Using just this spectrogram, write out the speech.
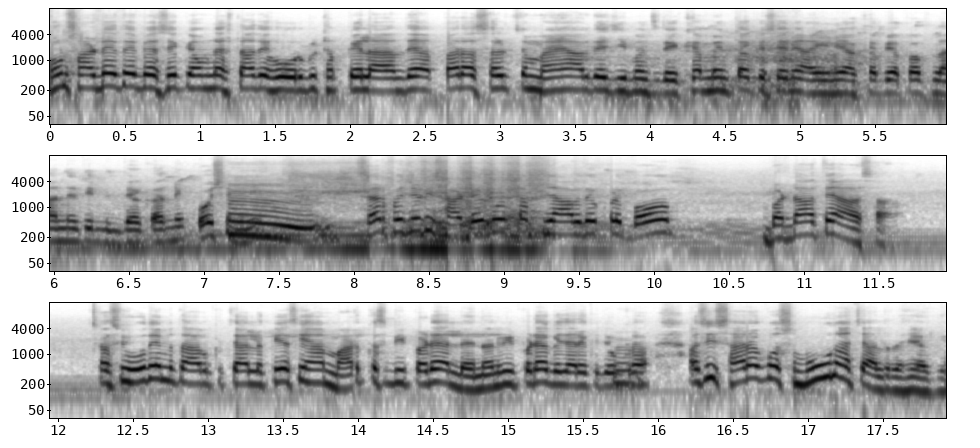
ਹੁਣ ਸਾਡੇ ਤੇ ਵੈਸੇ ਕਮਿਊਨਿਸਟਾਂ ਦੇ ਹੋਰ ਵੀ ਠੱਪੇ ਲਾ ਦਿੰਦੇ ਆ ਪਰ ਅਸਲ 'ਚ ਮੈਂ ਆਪਦੇ ਜੀਵਨ 'ਚ ਦੇਖਿਆ ਮੈਨੂੰ ਤਾਂ ਕਿਸੇ ਨੇ ਆਈ ਨਹੀਂ ਆਖਿਆ ਵੀ ਆਪਾਂ ਫਲਾਣੇ ਦੀ ਨਿੰਦਿਆ ਕਰਨੀ ਕੁਛ ਨਹੀਂ। ਸਿਰਫ ਜਿਹੜੀ ਸਾਡੇ ਕੋਲ ਤਾਂ ਪੰਜਾਬ ਦੇ ਕੋਲ ਬਹੁਤ ਵੱਡਾ ਇਤਿਹਾਸ ਆ ਅਸੀਂ ਉਹਦੇ ਮੁਤਾਬਕ ਚੱਲ ਕੇ ਅਸੀਂ ਆ ਮਾਰਕਸ ਵੀ ਪੜਿਆ ਲੈਨਨ ਵੀ ਪੜਿਆ ਗੁਜ਼ਾਰੇ ਕਜੋਕਰਾ ਅਸੀਂ ਸਾਰਾ ਕੁਝ ਸਮੂਹ ਨਾਲ ਚੱਲ ਰਹੇ ਅੱਗੇ।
